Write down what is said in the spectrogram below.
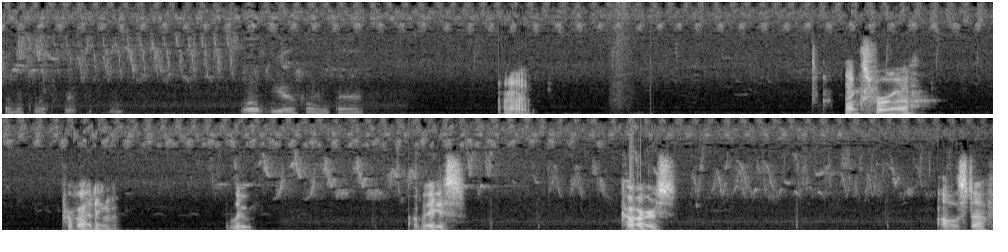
Summer quest for epic loot. Well, you have fun with that. Alright. Thanks for uh providing loot, a base, cars, all the stuff.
